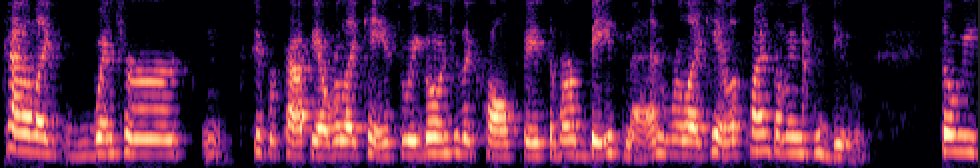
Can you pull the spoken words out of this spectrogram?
kind of like winter, super crappy out. We're like, hey, so we go into the crawl space of our basement. We're like, hey, let's find something to do. So we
